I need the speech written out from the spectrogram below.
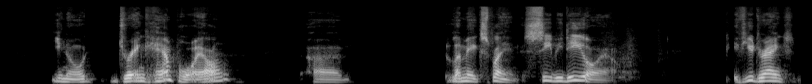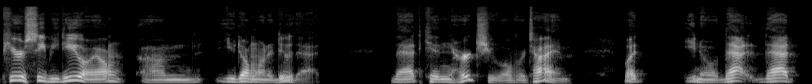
you know, drink hemp oil. Uh, let me explain CBD oil. If you drank pure CBD oil, um, you don't want to do that. That can hurt you over time. But you know that that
